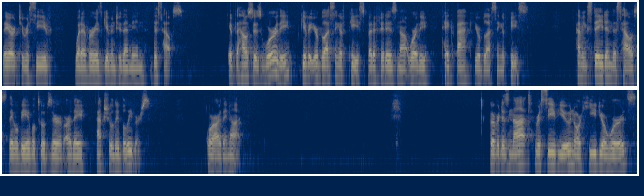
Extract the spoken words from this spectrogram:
They are to receive whatever is given to them in this house. If the house is worthy, give it your blessing of peace, but if it is not worthy, take back your blessing of peace. Having stayed in this house, they will be able to observe are they actually believers or are they not? Whoever does not receive you nor heed your words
